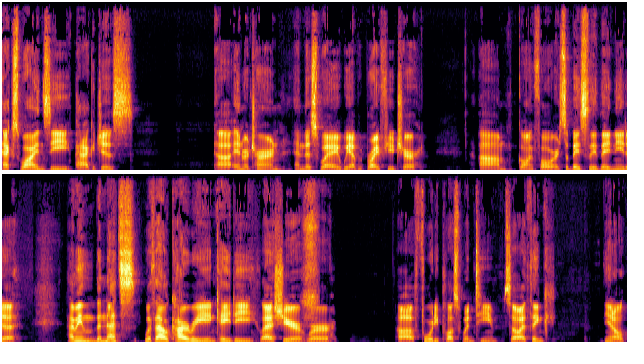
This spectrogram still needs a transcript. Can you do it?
X Y and Z packages uh, in return and this way we have a bright future um, going forward. So basically they need a I mean the Nets without Kyrie and KD last year were a 40 plus win team so I think you know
